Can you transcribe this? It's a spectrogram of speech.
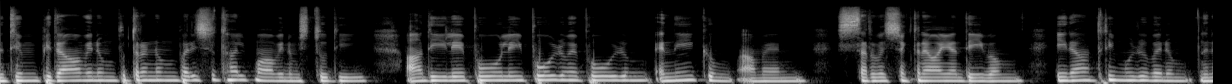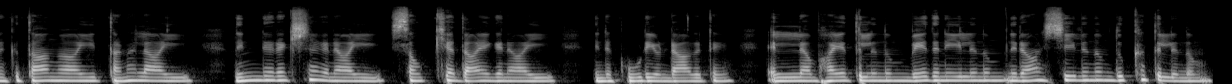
നിത്യം പിതാവിനും പുത്രനും പരിശുദ്ധാത്മാവിനും സ്തുതി. ആദിയിലെ പോലെ ഇപ്പോഴും എപ്പോഴും എന്നേക്കും ആമേൻ. സർവശക്തനായ ദൈവം ഈ രാത്രി മുഴുവനും നിനക്ക് താങ്ങായി തണലായി നിന്റെ രക്ഷകനായി സൗഖ്യദായകനായി നിന്റെ കൂടെയുണ്ടാകട്ടെ. എല്ലാ ഭയത്തിൽ നിന്നും വേദനയിൽ നിന്നും നിരാശയിൽ നിന്നും ദുഃഖത്തിൽ നിന്നും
